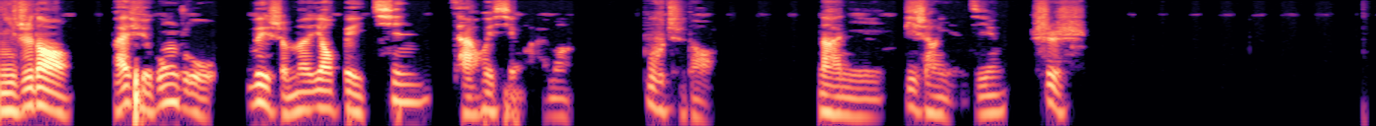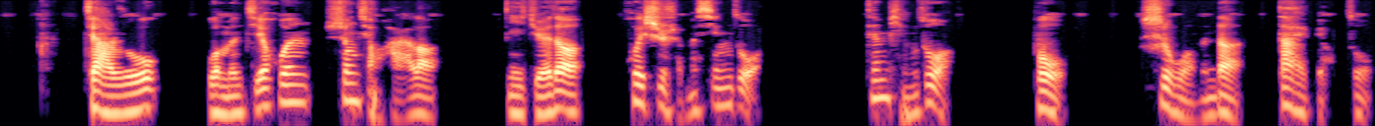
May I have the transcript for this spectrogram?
你知道白雪公主为什么要被亲才会醒来吗？不知道。那你闭上眼睛试试。假如我们结婚生小孩了你觉得会是什么星座？天秤座？不是我们的代表作。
